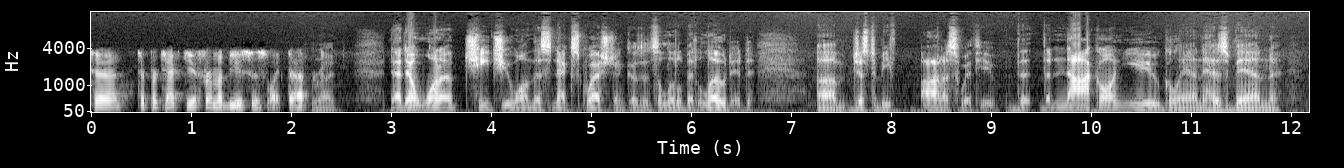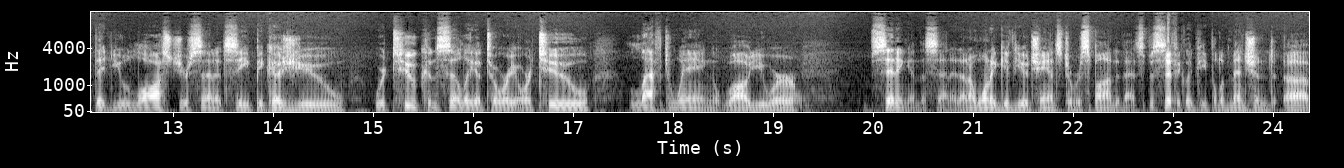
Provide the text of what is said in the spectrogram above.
to to protect you from abuses like that. Right. Now, I don't want to cheat you on this next question because it's a little bit loaded. Um, just to be honest with you, the the knock on you, Glenn, has been that you lost your Senate seat because you were too conciliatory or too left wing while you were sitting in the Senate. And I want to give you a chance to respond to that. Specifically, people have mentioned. Uh,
